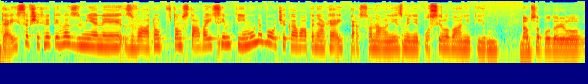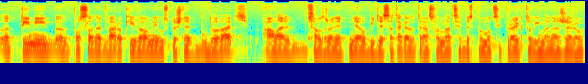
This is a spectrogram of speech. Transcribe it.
Dají se všechny tyhle změny zvládnout v tom stávajícím týmu nebo očekáváte nějaké i personální změny, posilování týmu? Nám sa podarilo e, týmy e, posledné dva roky veľmi úspešne budovať, ale samozrejme neobíde sa takáto transformácia bez pomoci projektových manažerov,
